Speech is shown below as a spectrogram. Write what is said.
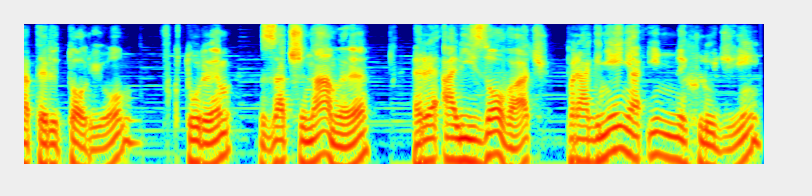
na terytorium, w którym zaczynamy realizować pragnienia innych ludzi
